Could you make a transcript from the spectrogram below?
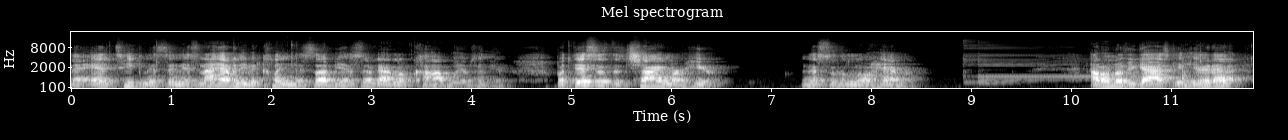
the antiqueness in this. And I haven't even cleaned this up yet. still got a little cobwebs in here. But this is the chimer here, and this is the little hammer. I don't know if you guys can hear that,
